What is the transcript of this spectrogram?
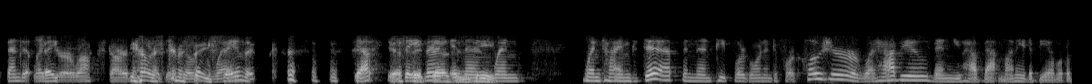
spend it like save, you're a rock star because yeah, I was it goes say, away. Save it. yep, yes, save it, it, and indeed. then when when times dip and then people are going into foreclosure or what have you, then you have that money to be able to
